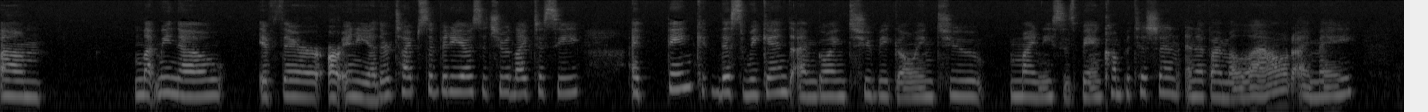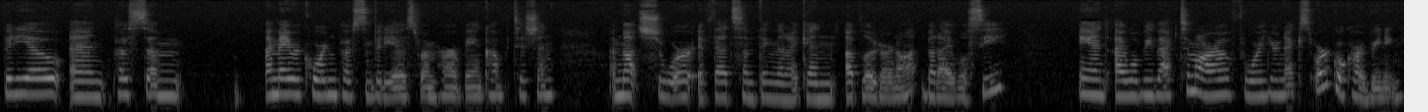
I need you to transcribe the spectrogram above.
Um, let me know if there are any other types of videos that you would like to see. I think this weekend I'm going to be going to my niece's band competition, and if I'm allowed, I may video and post some. I may record and post some videos from her band competition. I'm not sure if that's something that I can upload or not, but I will see. And I will be back tomorrow for your next Oracle card reading.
